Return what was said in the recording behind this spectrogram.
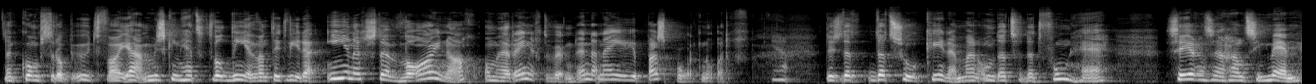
dan komt ze erop uit van... Ja, misschien het het wel dienen. Want dit weer de enigste waai nog om herenigd te worden. En dan heb je je paspoort nodig. Ja. Dus dat, dat zou kunnen. Maar omdat ze dat voelen, hè, zeggen ze Hansie Mem...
